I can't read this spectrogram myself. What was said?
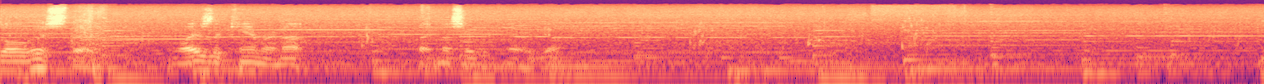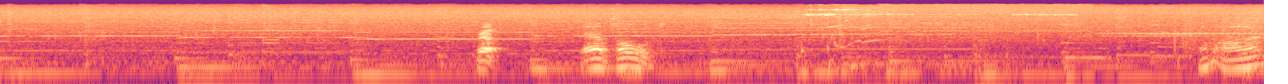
All this though? Why is the camera not us over? There we go. Bro, grab hold. Come on.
